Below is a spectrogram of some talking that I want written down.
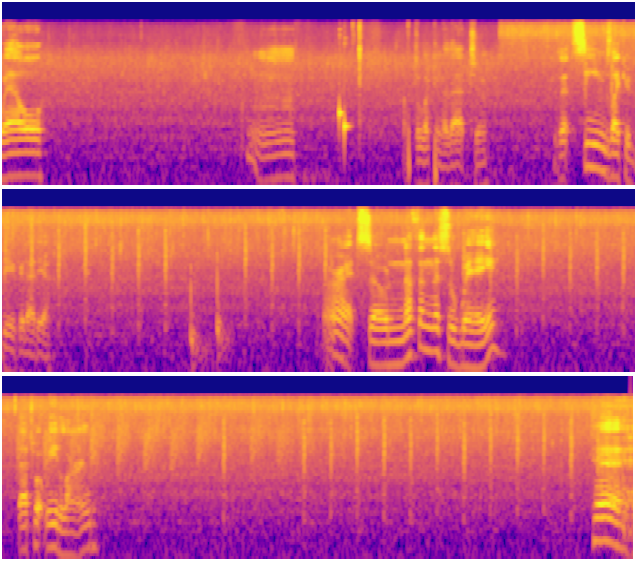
well. Hmm. I'll have to look into that too. That seems like it would be a good idea. Alright, so nothing this way. That's what we learned. and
